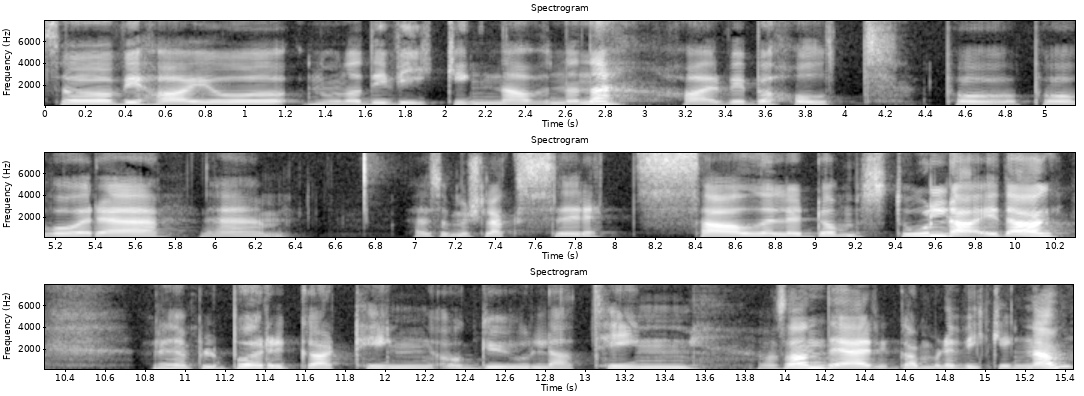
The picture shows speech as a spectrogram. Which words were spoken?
Så vi har jo noen av de vikingnavnene har vi beholdt på, på våre eh, Som en slags rettssal eller domstol da, i dag. F.eks. Borgarting og Gulating og sånn. Det er gamle vikingnavn.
